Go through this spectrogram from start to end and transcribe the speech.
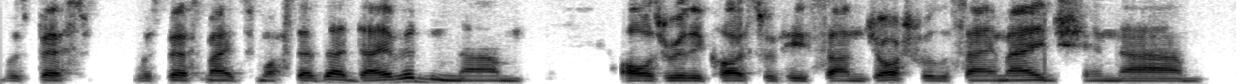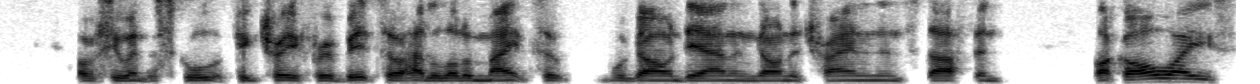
was best was best mates with my stepdad, David. And um, I was really close with his son Josh. We're the same age, and um, obviously went to school at Fig Tree for a bit. So I had a lot of mates that were going down and going to training and stuff. And like I always,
